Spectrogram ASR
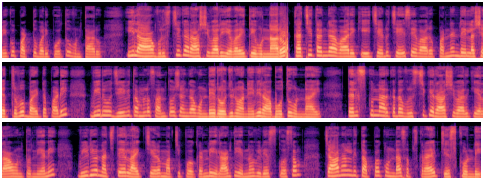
మీకు పట్టుబడిపోతూ ఉంటారు. ఇలా వృశ్చిక రాశి వారు ఎవరైతే ఉన్నారో ఖచ్చితంగా వారికి చెడు చేసేవారు పన్నెండేళ్ళ శత్రువు బయటపడి వీరు జీవితంలో సంతోషంగా ఉండే రోజులు అనేవి రాబోతూ ఉన్నాయి. తెలుసుకున్నారు కదా వృశ్చిక రాశి వారికి ఎలా ఉంటుంది అని. వీడియో నచ్చితే లైక్ చేయడం మర్చిపోకండి. ఇలాంటి ఎన్నో వీడియోస్ కోసం ఛానల్ని తప్పకుండా సబ్స్క్రైబ్ చేసుకోండి.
